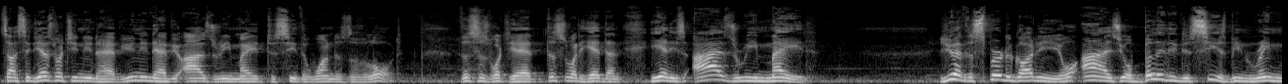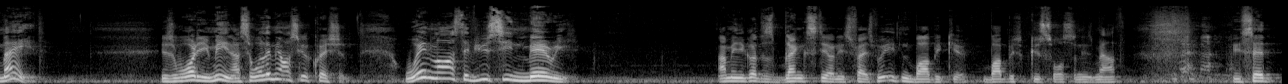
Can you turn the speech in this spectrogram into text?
So I said, Here's what you need to have. You need to have your eyes remade to see the wonders of the Lord. This is what he had, this is what he had done. He had his eyes remade. You have the Spirit of God in your eyes, your ability to see has been remade. He said, What do you mean? I said, Well, let me ask you a question. When last have you seen Mary? I mean, he got this blank stare on his face. We're eating barbecue, barbecue sauce in his mouth. he said,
